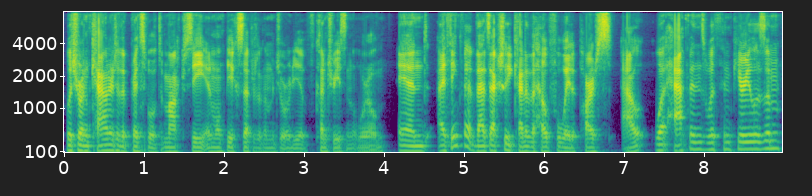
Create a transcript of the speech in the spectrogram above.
which run counter to the principle of democracy and won't be accepted in the majority of countries in the world. And I think that that's actually kind of a helpful way to parse out what happens with imperialism,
